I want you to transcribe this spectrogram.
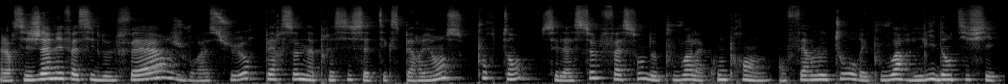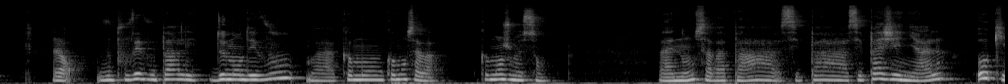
Alors c'est jamais facile de le faire, je vous rassure, personne n'apprécie cette expérience, pourtant c'est la seule façon de pouvoir la comprendre, en faire le tour et pouvoir l'identifier. Alors vous pouvez vous parler, demandez-vous bah, comment, comment ça va, comment je me sens? Ah non, ça va pas, c'est pas, c'est pas génial. Ok,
